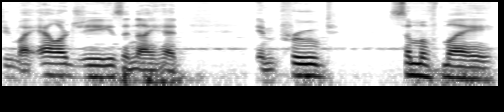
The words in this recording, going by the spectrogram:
to my allergies and I had improved some of my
